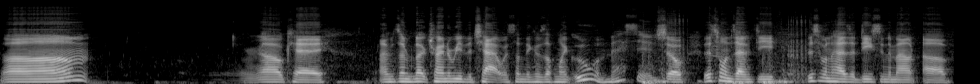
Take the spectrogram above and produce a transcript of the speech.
um, okay. I'm, I'm like trying to read the chat when something comes up. I'm like, ooh, a message. So this one's empty. This one has a decent amount of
